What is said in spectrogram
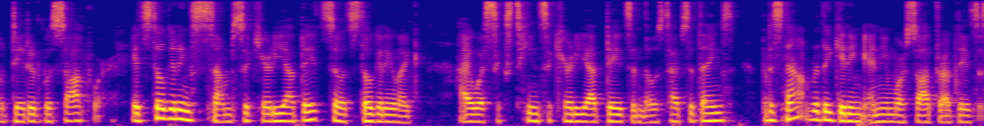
outdated with software. It's still getting some security updates, so it's still getting like iOS 16 security updates and those types of things, but it's not really getting any more software updates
